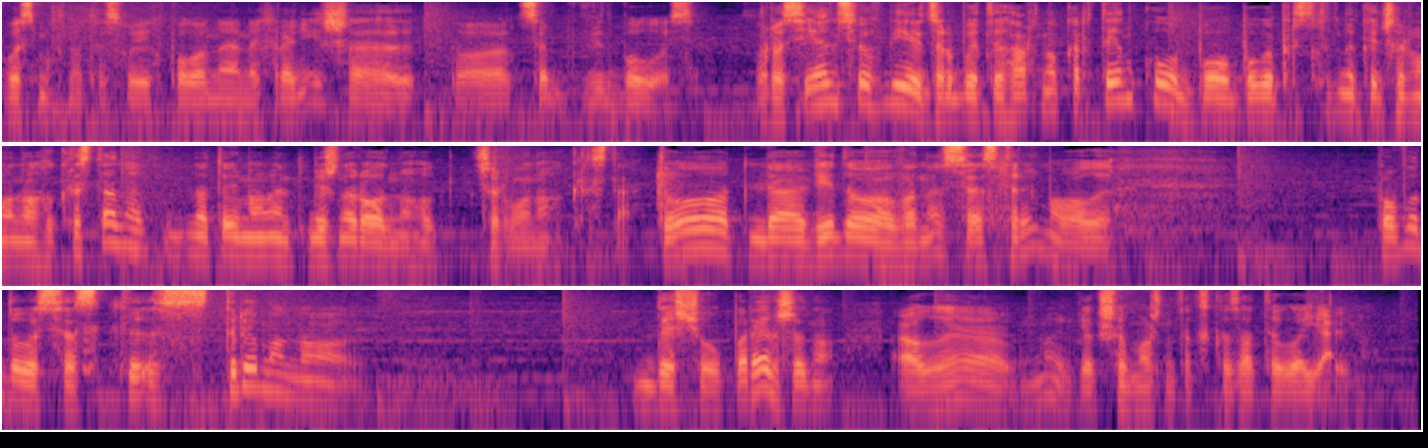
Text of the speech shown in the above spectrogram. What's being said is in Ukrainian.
висмикнути своїх полонених раніше, то це б відбулося. Росіянці вміють зробити гарну картинку, бо були представники Червоного Христа на, той момент міжнародного Червоного Христа. То для відео вони все стримували. Поводилися ст- стримано, дещо упереджено, але, ну, якщо можна так сказати, лояльно.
